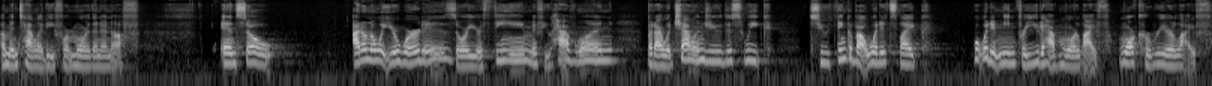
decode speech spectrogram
a mentality for more than enough. And so I don't know what your word is or your theme, if you have one, but I would challenge you this week to think about what it's like. What would it mean for you to have more life, more career life,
